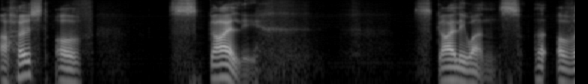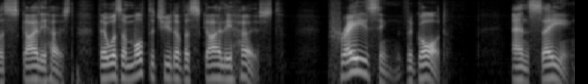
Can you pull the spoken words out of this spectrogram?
a host of skyly, skyly ones, uh, of a skyly host. There was a multitude of a skyly host, praising the God and saying,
